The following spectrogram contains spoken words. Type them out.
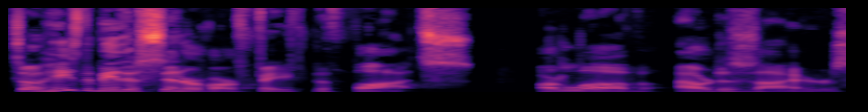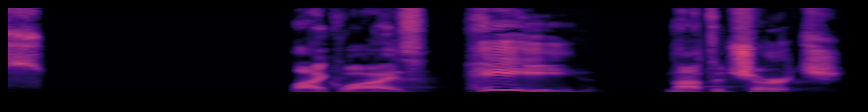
So He's to be the center of our faith, the thoughts, our love, our desires. Likewise, He, not the church,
